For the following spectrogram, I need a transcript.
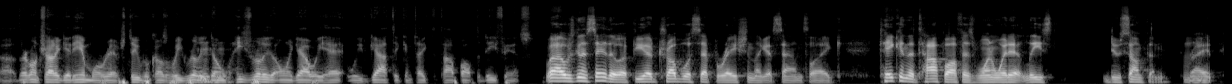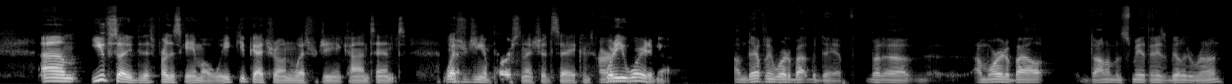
Uh, they're going to try to get him more reps too because we really Mhm. don't. He's really the only guy we ha- we've got that can take the top off the defense. Well, I was going to say though, if you have trouble with separation, like it sounds like, taking the top off is one way to at least do something, Mhm. right? Um, you've studied this for this game all week. You've got your own West Virginia content, West Yeah. Virginia person, I should say. Concern- What are you worried about? I'm definitely worried about the depth, but uh, I'm worried about Donovan Smith and his ability to run.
